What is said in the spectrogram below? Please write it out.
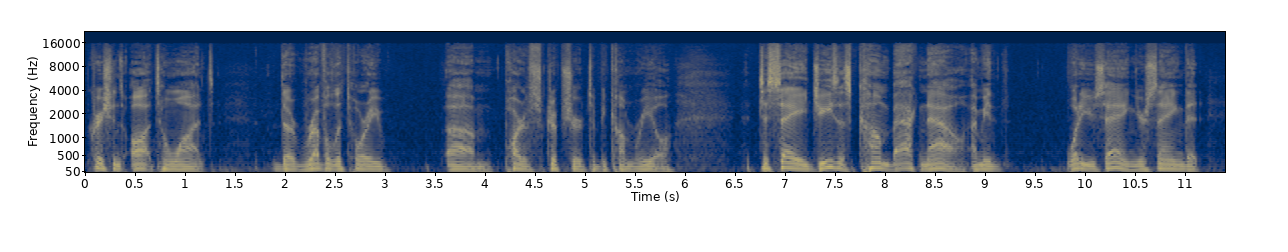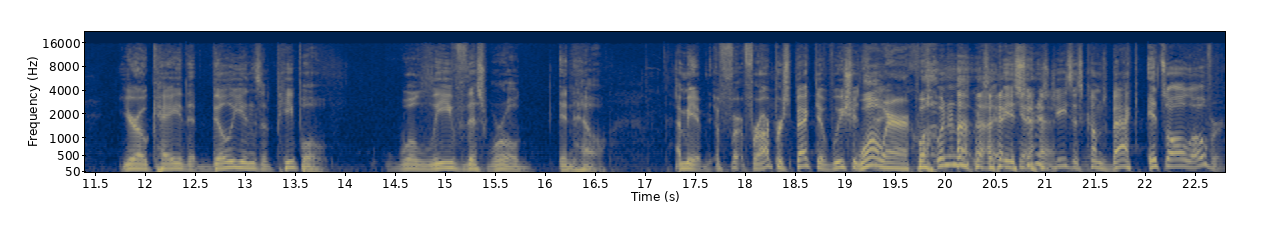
Christians ought to want the revelatory um, part of Scripture to become real, to say Jesus, come back now. I mean, what are you saying? You're saying that you're okay that billions of people will leave this world in hell. I mean, for, for our perspective, we should. Whoa, say, Eric, whoa. Well, no, no. I mean, as soon as Jesus comes back, it's all over.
